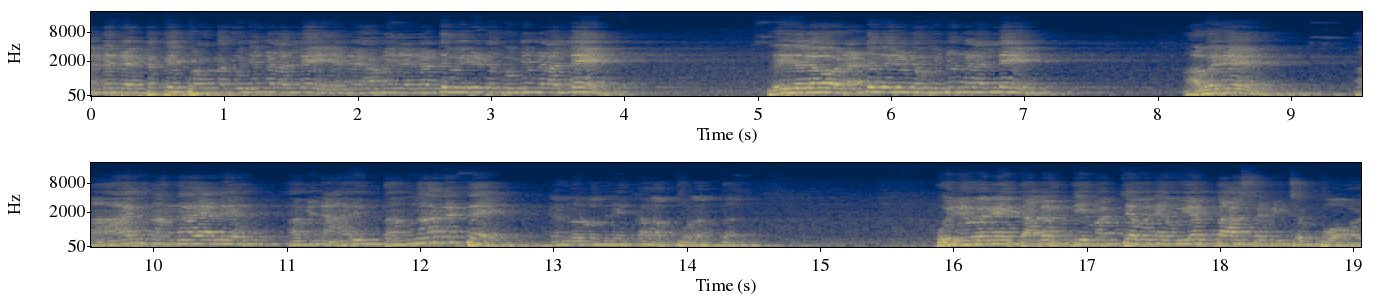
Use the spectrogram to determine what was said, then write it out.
എന്റെ രക്തത്തിൽ പിറന്ന കുഞ്ഞുങ്ങളല്ലേ? അമ്മ രണ്ടുപേരുടെ കുഞ്ഞുങ്ങളല്ലേ? സ്ത്രീകളോ രണ്ടുപേരുടെ കുഞ്ഞുങ്ങളല്ലേ? അവർ ആര് നന്നായാൽ അവൻ ആരും തന്നാകട്ടെ എന്നുള്ളതിനേക്കാൾ അപ്പുറത്ത് ഒരുവനെ തളർത്തി മറ്റവനെ ഉയർത്താൻ ശ്രമിച്ചപ്പോൾ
